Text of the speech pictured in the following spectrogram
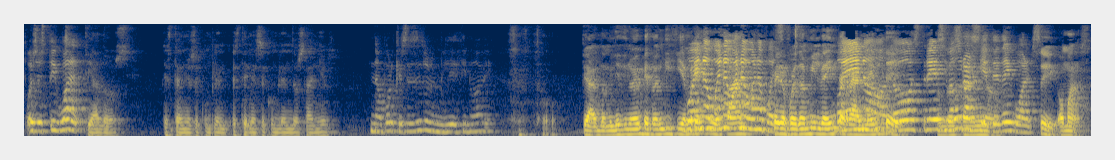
Pues esto igual. Tía, dos. Este año se cumplen, este mes se cumplen dos años. No, porque ese es el 2019. Tía, el 2019 empezó en diciembre. Bueno, en bueno, bueno, bueno, pues. Pero fue 2020 Bueno, realmente. dos, tres, iba a durar años. siete, da igual. Sí, o más.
